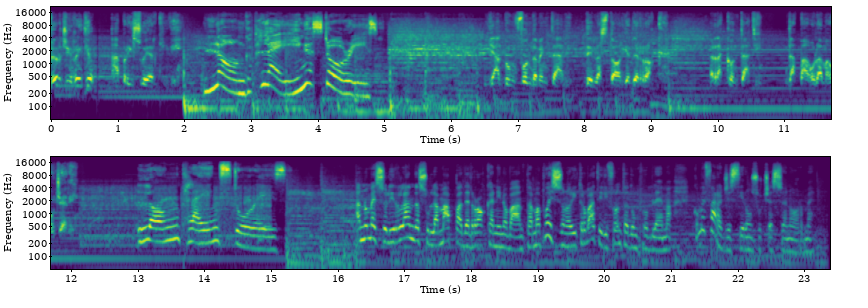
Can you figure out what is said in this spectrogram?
Virgin Radio apre i suoi archivi. Long Playing Stories. Gli album fondamentali della storia del rock. Raccontati da Paola Maugeri. Long Playing Stories. Hanno messo l'Irlanda sulla mappa del rock anni 90, ma poi si sono ritrovati di fronte ad un problema. Come fare a gestire un successo enorme?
